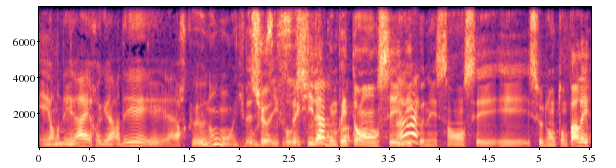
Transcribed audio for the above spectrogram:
et on est là et regarder. et- alors que non, il faut Bien sûr, il faut aussi la compétence et Ah les connaissances et, et ce dont on parlait.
